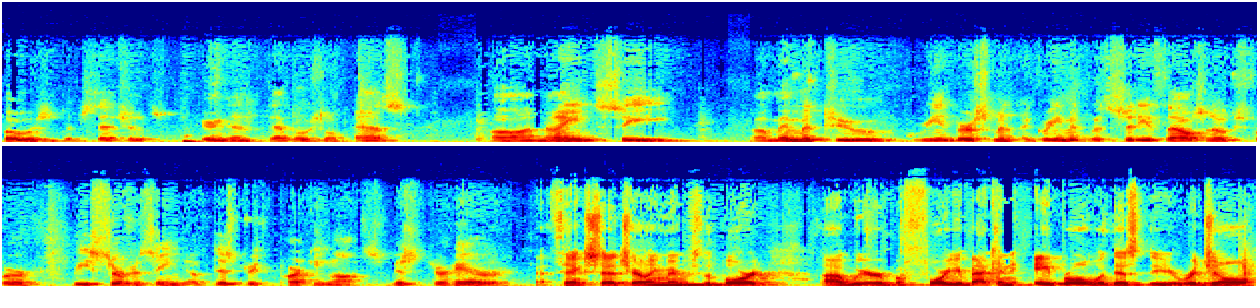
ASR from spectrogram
Opposed, abstentions, hearing none, that motion will pass. Uh, Nine C, amendment to reimbursement agreement with City of Thousand Oaks for resurfacing of district parking lots. Mr. Hare. Thanks, uh, Chair Lang, members of the board. Uh, We were before you back in April with this, the original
